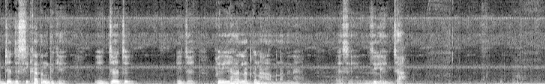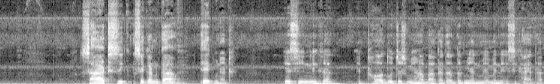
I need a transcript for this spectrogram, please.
जज सीखा था ना, देखिए, ये जज ये जज। फिर यहाँ लटकन हाँ बना देना। ऐसे जिलहिज्जा। साठ सेकंड का एक मिनट। ये सीन लिख रहा, ये ठ दो चश्मी हाँ बाकायदा दरमियान में मैंने सिखाया था।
